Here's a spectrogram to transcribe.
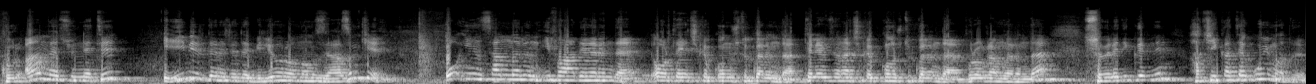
Kur'an ve sünneti iyi bir derecede biliyor olmamız lazım ki o insanların ifadelerinde ortaya çıkıp konuştuklarında, televizyona çıkıp konuştuklarında, programlarında söylediklerinin hakikate uymadığı,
